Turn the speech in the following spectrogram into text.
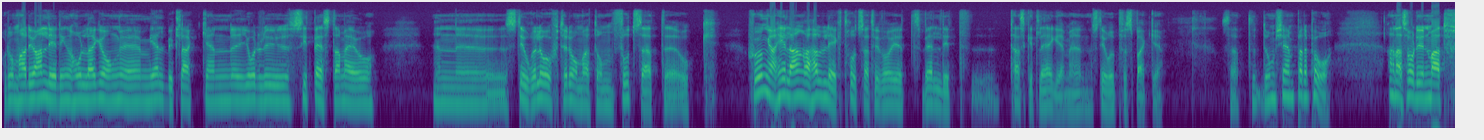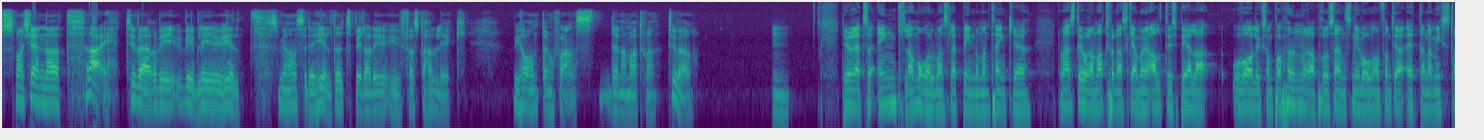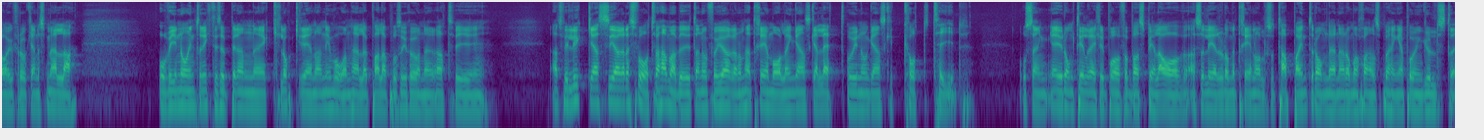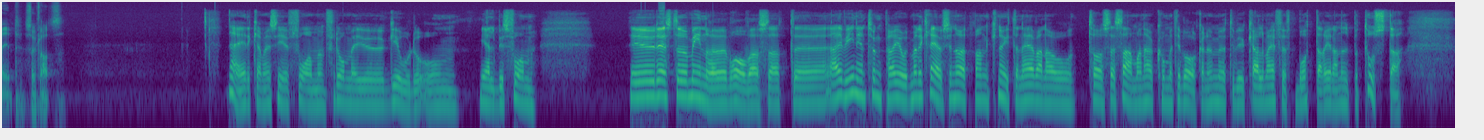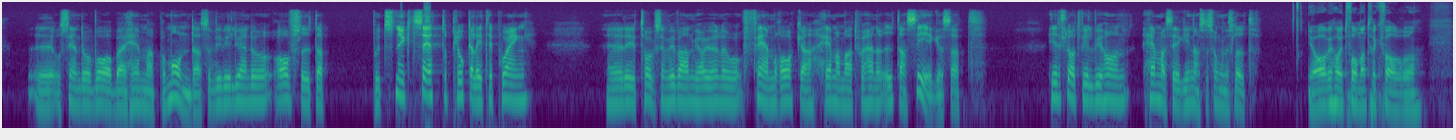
Och de hade ju anledning att hålla igång. Eh, Mjällbyklacken gjorde det ju sitt bästa med och en eh, stor eloge till dem att de fortsatte och sjunga hela andra halvlek trots att vi var i ett väldigt eh, taskigt läge med en stor uppförsbacke. Så att de kämpade på. Annars var det en match som man känner att, nej, tyvärr, vi, vi blir ju helt, som jag anser det, helt utspelade i, i första halvlek. Vi har inte en chans denna matchen, tyvärr. Mm. Det är ju rätt så enkla mål man släpper in om man tänker, de här stora matcherna ska man ju alltid spela och vara liksom på 100% nivå. Man får inte göra ett enda misstag för då kan det smälla. Och vi når inte riktigt upp i den eh, klockrena nivån heller på alla positioner att vi att vi lyckas göra det svårt för Hammarby utan de får göra de här tre målen ganska lätt och inom ganska kort tid. Och sen är ju de tillräckligt bra för att bara spela av. Alltså leder de med 3-0 så tappar inte de det när de har chans på att hänga på en guldstrid såklart. Nej, det kan man ju se. i Formen för de är ju god och Mjällbys form det är ju desto mindre bra. Va? Så att, eh, nej, vi är inne i en tung period, men det krävs ju nu att man knyter nävarna och tar sig samman här och kommer tillbaka. Nu möter vi ju Kalmar FF borta redan nu på torsdag. Eh, och sen då Varberg hemma på måndag, så vi vill ju ändå avsluta på ett snyggt sätt och plocka lite poäng. Eh, det är ett tag sedan vi vann. Vi har ju ändå fem raka hemmamatcher här nu utan seger, så att helt klart vill vi ha en hemmaseger innan säsongen är slut. Ja, vi har ju två matcher kvar att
